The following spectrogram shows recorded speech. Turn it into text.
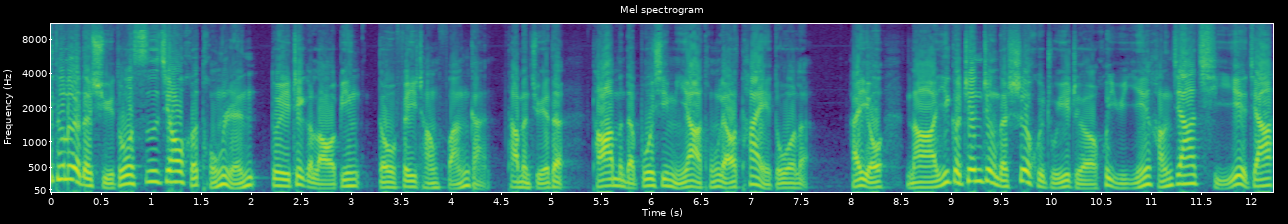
特勒的许多私交和同仁对这个老兵都非常反感，他们觉得他们的波西米亚同僚太多了。还有哪一个真正的社会主义者会与银行家、企业家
